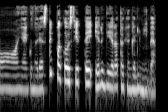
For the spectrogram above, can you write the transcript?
o jeigu norės tik paklausyti, tai irgi yra tokia galimybė.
